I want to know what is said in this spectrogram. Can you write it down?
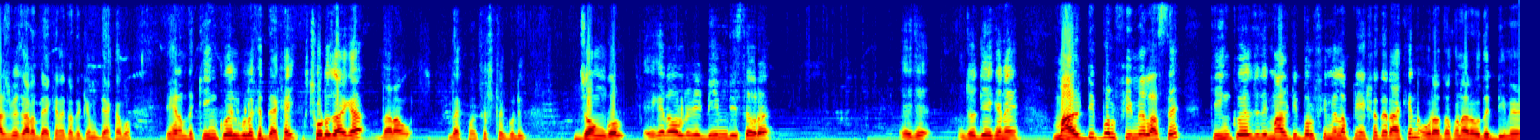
আসবে যারা দেখে না তাদেরকে আমি দেখাবো। এখানে আমাদের কিং কোয়েলগুলোকে দেখাই। ছোট জায়গা দাঁড়াও দেখানোর চেষ্টা করি। জঙ্গল এখানে অলরেডি ডিম দিছে ওরা। এই যে যদি এখানে মাল্টিপল ফিমেল আছে। কিং কোয়েল যদি মাল্টিপল ফিমেল আপনি একসাথে রাখেন ওরা তখন আর ওদের ডিমে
